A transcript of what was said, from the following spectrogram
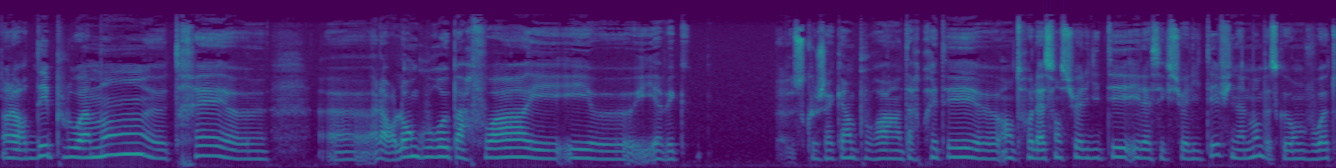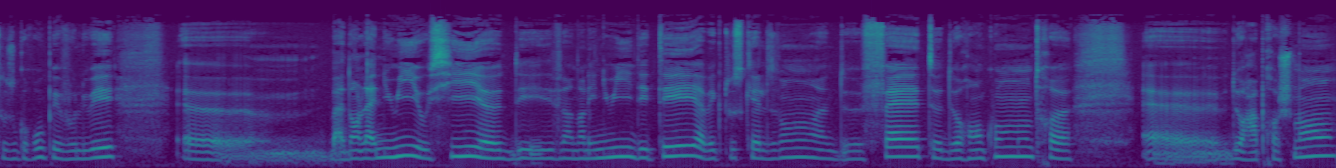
dans leur déploiement euh, très... alors langoureux parfois et, et, et avec ce que chacun pourra interpréter euh, entre la sensualité et la sexualité finalement parce qu'on voit tout ce groupe évoluer euh, bah, dans la nuit aussi euh, des, dans les nuits d'été avec tout ce qu'elles ont de fêtes de rencontres euh, de rapprochements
